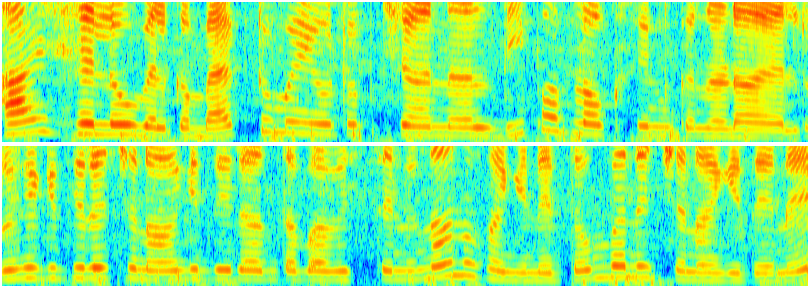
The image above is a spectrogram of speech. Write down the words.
Hi hello welcome back to my YouTube channel Deepa blogs in Kannada ಎಲ್ಲರೂ ಹೇಗಿದ್ದೀರಾ? ಚೆನ್ನಾಗಿದ್ದೀರಾ ಅಂತ ಭಾವಿಸ್ತೇನೆ. ನಾನು ಹಾಗೇನೆ ತುಂಬಾ ಚೆನ್ನಾಗಿದ್ದೇನೆ.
